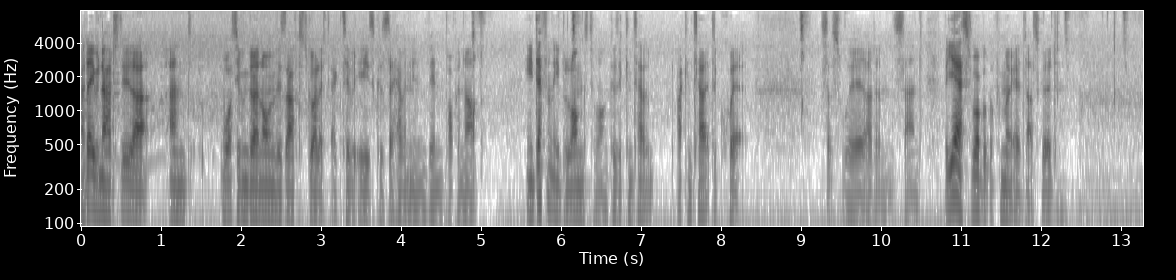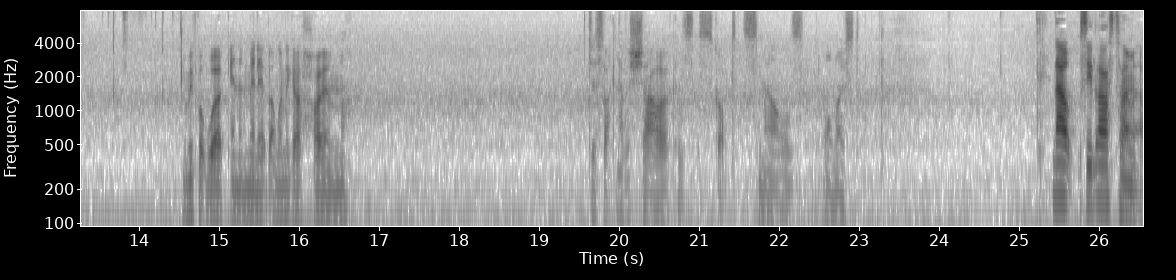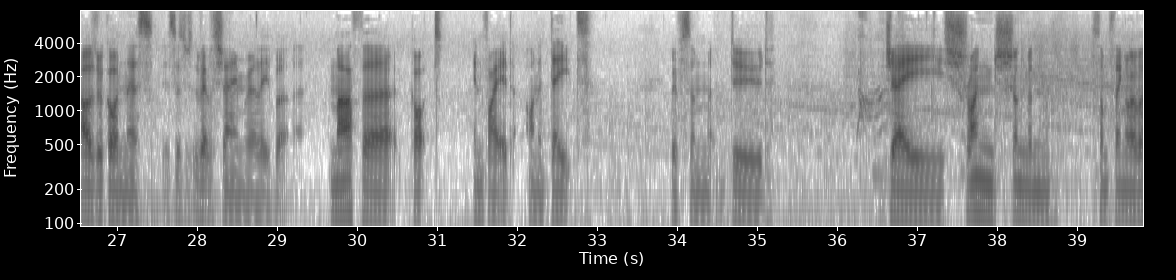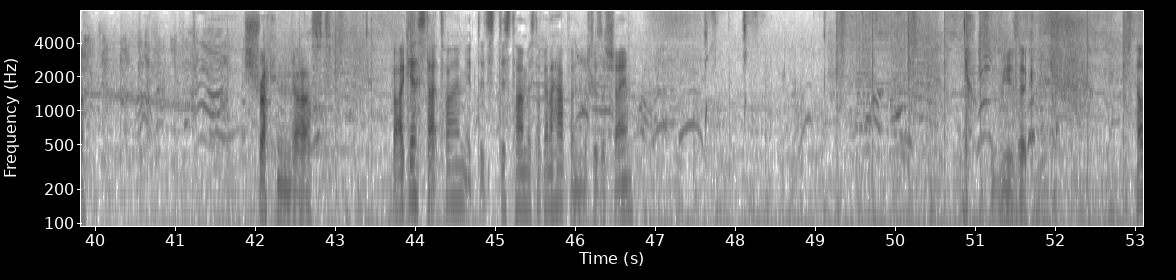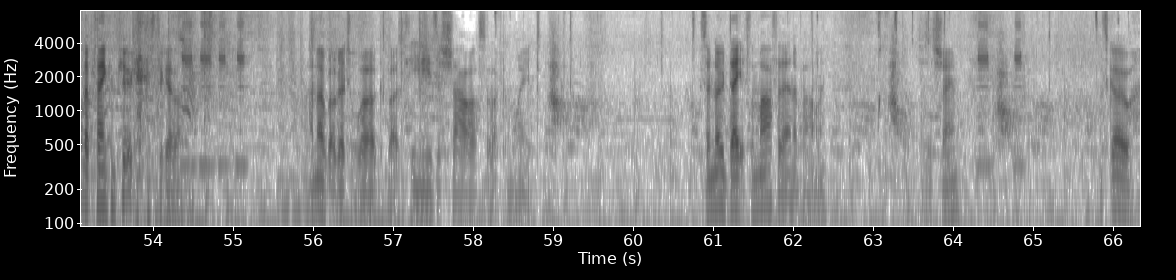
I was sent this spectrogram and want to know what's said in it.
I don't even know how to do that, and what's even going on with his after-school activities because they haven't even been popping up. He definitely belongs to one because it can tell. I can tell it to quit. So that's weird. I don't understand. But yes, Robert got promoted. That's good. And we've got work in a minute, but I'm going to go home just so I can have a shower because Scott smells almost. Now, see, last time I was recording this, it's just a bit of a shame, really, but Martha got invited on a date with some dude, Jay Schrungschungen something or other. Schreckengast. But I guess that time, it, it's, this time it's not going to happen, which is a shame. Music. Oh, they're playing computer games together. Know I've got to go to work, but he needs a shower, so that can wait. So no date for Martha then, apparently. Which is a shame. Let's go.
